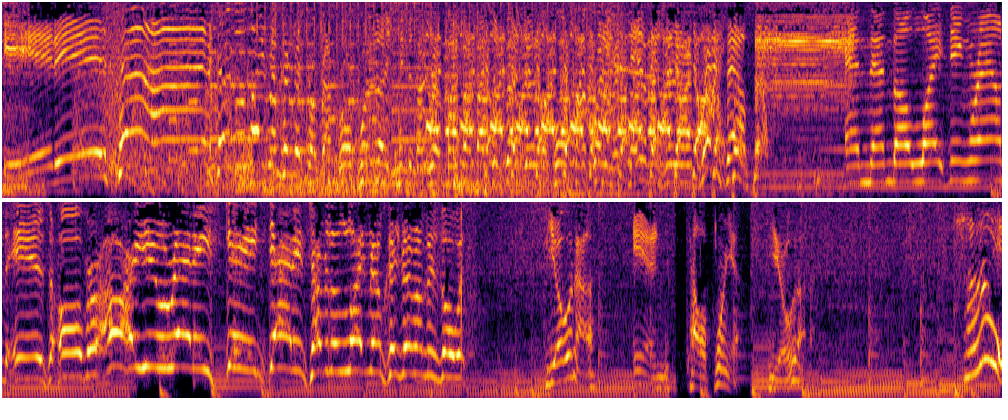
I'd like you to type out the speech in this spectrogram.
It is time! And then the lightning round is over. Are you ready, Ski Daddy? It's time for the lightning round because I'm going to go with Fiona in California. Fiona. Hi,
